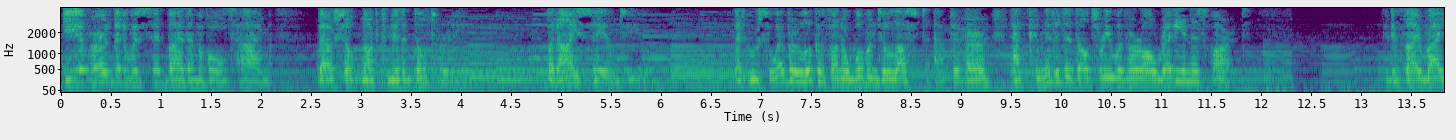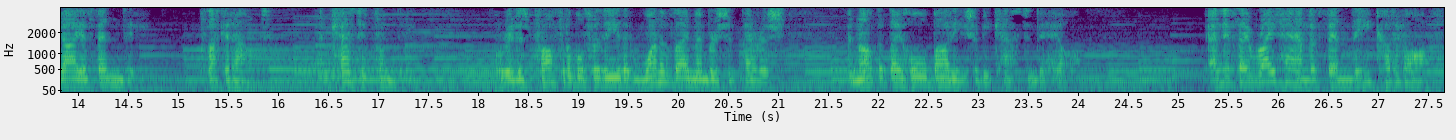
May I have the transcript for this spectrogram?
Ye have heard that it was said by them of old time, Thou shalt not commit adultery. But I say unto you, that whosoever looketh on a woman to lust after her hath committed adultery with her already in his heart. And if thy right eye offend thee, pluck it out, and cast it from thee. For it is profitable for thee that one of thy members should perish, and not that thy whole body should be cast into hell. And if thy right hand offend thee, cut it off,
